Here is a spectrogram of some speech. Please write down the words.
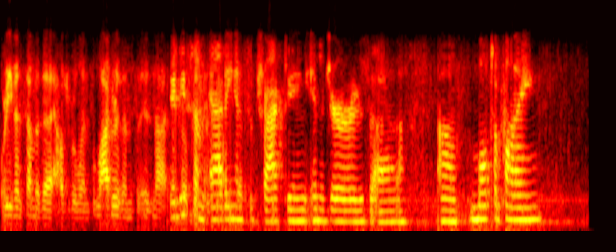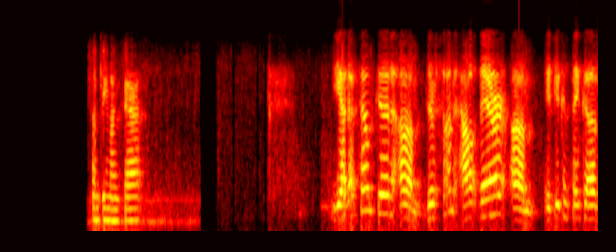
or even some of the algebra ones. Logarithms is not. Maybe some adding and subtracting integers, uh, uh, multiplying, something like that. Yeah, that sounds good. Um, there's some out there, um, if you can think of,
